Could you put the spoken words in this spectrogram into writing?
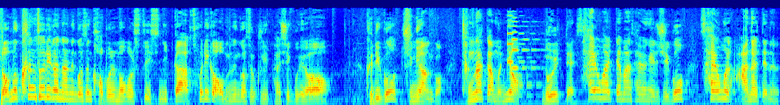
너무 큰 소리가 나는 것은 겁을 먹을 수도 있으니까 소리가 없는 것을 구입하시고요. 그리고 중요한 거, 장난감은요, 놀 때, 사용할 때만 사용해 주시고, 사용을 안 할 때는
